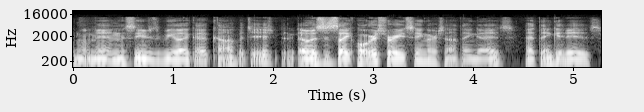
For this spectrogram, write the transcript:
Oh man, this seems to be like a competition. Oh, is this like horse racing or something, guys? I think it is.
